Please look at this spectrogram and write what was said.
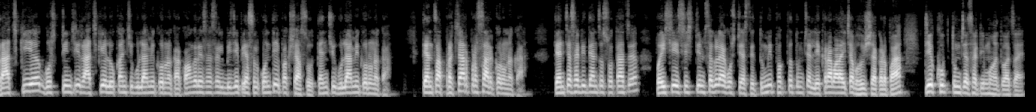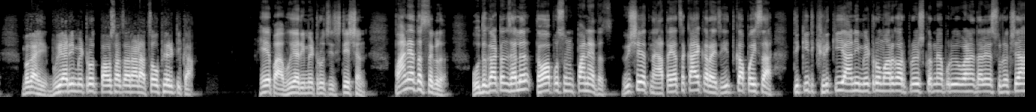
राजकीय गोष्टींची राजकीय लोकांची गुलामी करू नका. काँग्रेस असेल बीजेपी असेल कोणतेही पक्ष असो त्यांची गुलामी करू नका. त्यांचा प्रचार प्रसार करू नका. त्यांच्यासाठी त्यांचं स्वतःचं पैसे सिस्टीम सगळ्या गोष्टी असते तुम्ही फक्त तुमच्या लेकराबाळाच्या भविष्याकडे पहा. ते खूप तुमच्यासाठी महत्त्वाचं आहे. बघा हे भुयारी मेट्रोत पावसाचा राडा चौफेर टीका. हे पहा भुयारी मेट्रोचे स्टेशन. पाण्यातच सगळं. उद्घाटन झालं तेव्हापासून पाण्यातच. विषयच नाही. आता याचं काय करायचं? इतका पैसा. तिकीट खिडकी आणि मेट्रो मार्गावर प्रवेश करण्यापूर्वी उभारण्यात आलेल्या सुरक्षा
